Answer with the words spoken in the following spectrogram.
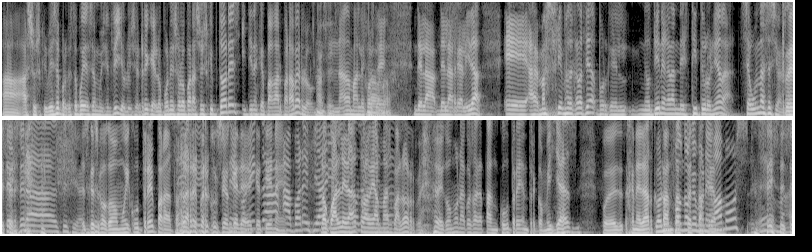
a- a suscribirse, porque esto puede ser muy sencillo. Luis Enrique lo pone solo para suscriptores y tienes que pagar para verlo. Nada más lejos de, más. de la, de la realidad. Eh, además, que me hace gracia porque no tiene grandes títulos ni nada. Segunda sesión, Sí, sí, tercera sesión. Es que es como muy cutre para toda Sí, la sí. repercusión que, conecta, que tiene. ahí, Lo cual le da todavía ¿qué más valor. Sí, De cómo una cosa tan cutre, entre comillas, puede generar Con un tanta fondo que pone vamos. Sí, eh, sí, sí.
